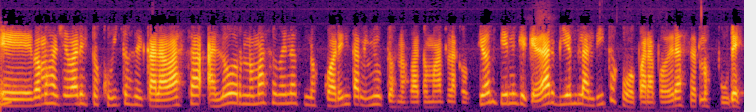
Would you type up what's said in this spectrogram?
Eh, vamos a llevar estos cubitos de calabaza al horno, más o menos unos 40 minutos nos va a tomar la cocción, tienen que quedar bien blanditos como para poder hacerlos puré.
